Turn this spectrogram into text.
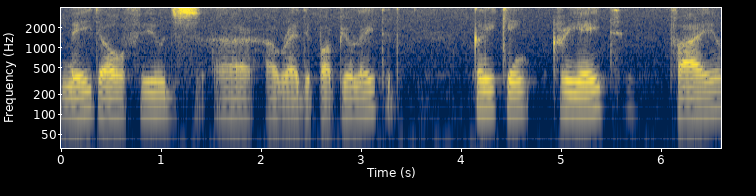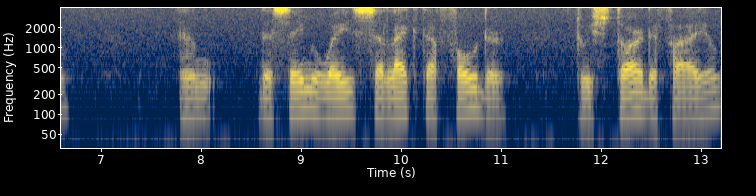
made all fields are already populated clicking create file and the same way select a folder to store the file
